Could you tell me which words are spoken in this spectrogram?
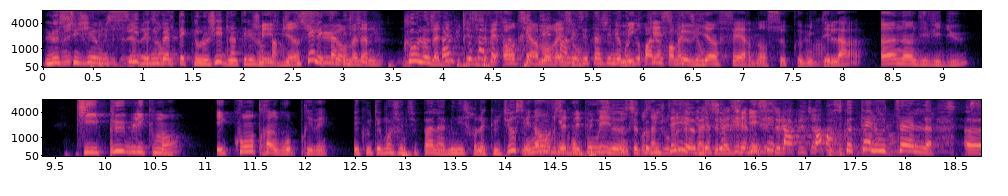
Le Mais sujet oui, aussi des raison. nouvelles technologies et de l'intelligence Mais bien artificielle est un sûr, Madame colossal. la députée, Tout ça, vous avez entièrement raison. les États généraux Mais qu'est-ce que vient faire dans ce comité-là un individu qui publiquement est contre un groupe privé? Écoutez, moi je ne suis pas la ministre de la Culture, c'est Mais pas moi qui compose députée, ce comité, bien sûr. Bah, ministre c'est pas, pas parce que tel ou tel euh,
